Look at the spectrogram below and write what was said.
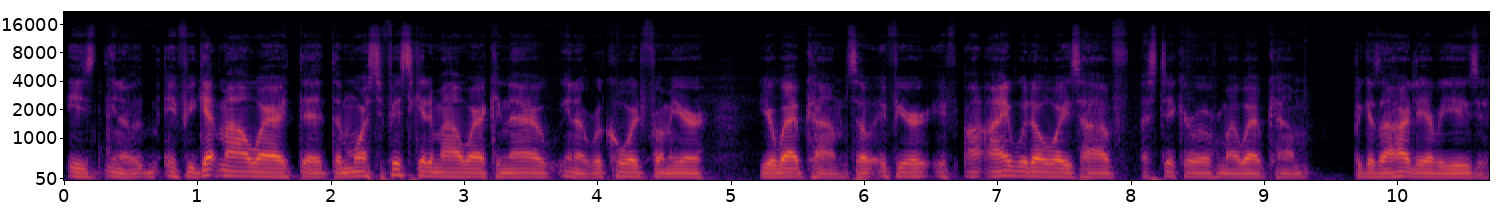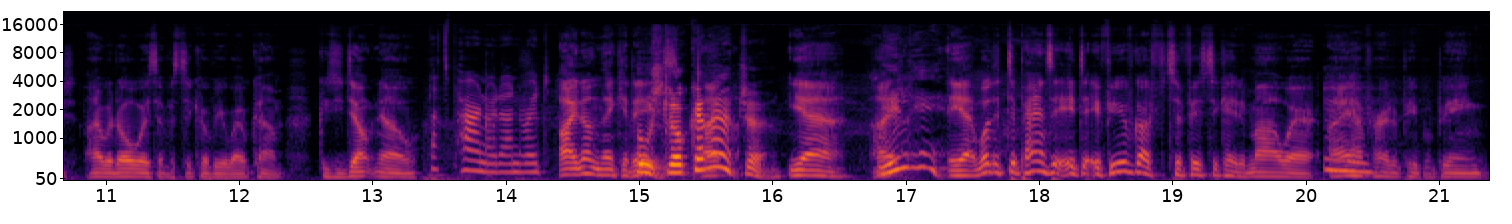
is you know if you get malware, the the more sophisticated malware can now you know record from your your webcam. So if you're if I I would always have a sticker over my webcam. Because I hardly ever use it. I would always have a sticker over your webcam because you don't know. That's paranoid Android. I don't think it is. Who's looking I- at you? Yeah. I- Really? yeah. Well, it depends. It, if you've got sophisticated malware, I Mm. have heard of people being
